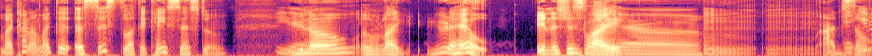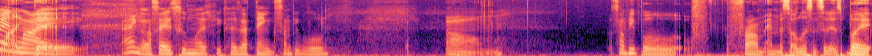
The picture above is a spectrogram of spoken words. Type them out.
like kind of like a assist like a case system, you know, of like you to help, and it's just like. yeah. Mm, mm, I just And don't even like, like, that. I ain't gonna say too much because I think some people, um, some people f- from MSO listen to this, but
